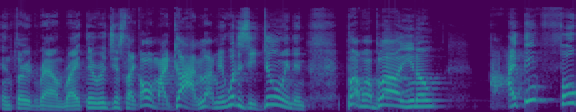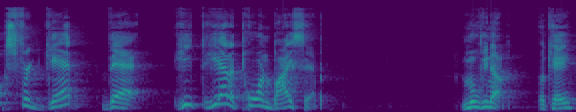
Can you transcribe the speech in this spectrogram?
and third round, right? They were just like, oh my God, I mean, what is he doing? And blah, blah, blah, you know. I think folks forget that he, he had a torn bicep moving up, okay?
